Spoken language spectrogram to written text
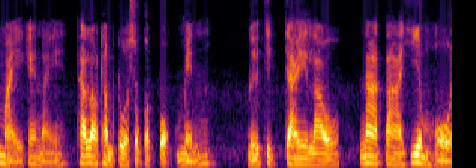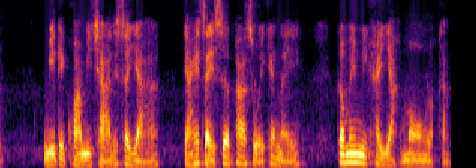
ใหม่แค่ไหน ถ้าเราทำตัวสกปรกเหม็น หรือจิตใจเราหน้าตาเหี้ยมโหด มีแต่ความอิจฉาริษยาจะให้ใส่เสื้อผ้าสวยแค่ไหน ก็ไม่มีใครอยากมองหรอกครับ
